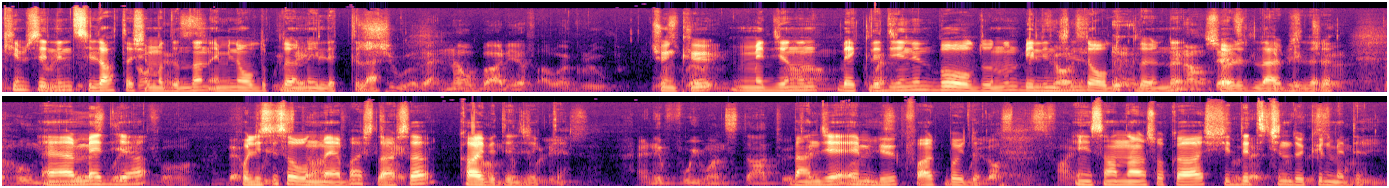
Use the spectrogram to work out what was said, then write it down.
kimsenin silah taşımadığından emin olduklarını ilettiler. Çünkü medyanın beklediğinin bu olduğunun bilincinde olduklarını söylediler bizlere. Eğer medya polisi savunmaya başlarsa kaybedilecekti. Bence en büyük fark buydu. İnsanlar sokağa şiddet için dökülmedi.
